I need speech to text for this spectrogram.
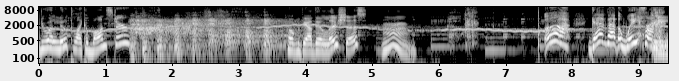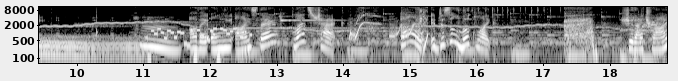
Do I look like a monster? Hope they are delicious. Mmm. Ugh! Get that away from me! Hmm, are they only eyes there? Let's check. Oh, it doesn't look like. Should I try?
